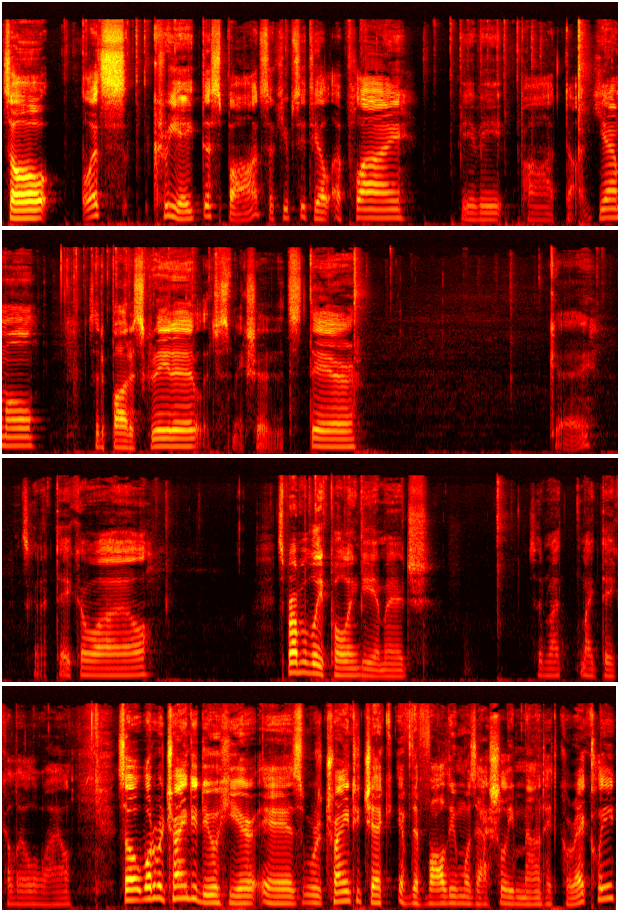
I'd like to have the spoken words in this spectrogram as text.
So let's create this pod. So kubectl apply pv pod.yaml. So the pod is created. Let's just make sure that it's there. Okay, it's gonna take a while. It's probably pulling the image. So it might, might take a little while. So what we're trying to do here is we're trying to check if the volume was actually mounted correctly.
